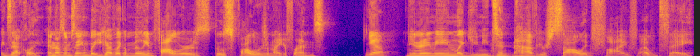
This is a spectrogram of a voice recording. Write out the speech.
exactly. And that's what i'm saying but you have like a million followers those followers are not your friends. Yeah, you know what i mean? Like you need to have your solid five i would say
